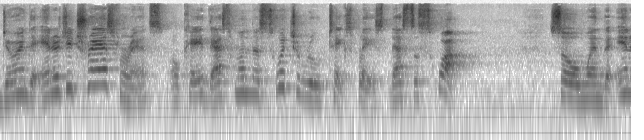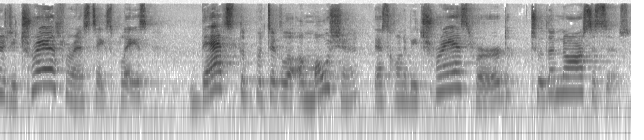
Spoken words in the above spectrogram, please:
during the energy transference, okay, that's when the switcheroo takes place. That's the swap. So when the energy transference takes place, that's the particular emotion that's going to be transferred to the narcissist.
